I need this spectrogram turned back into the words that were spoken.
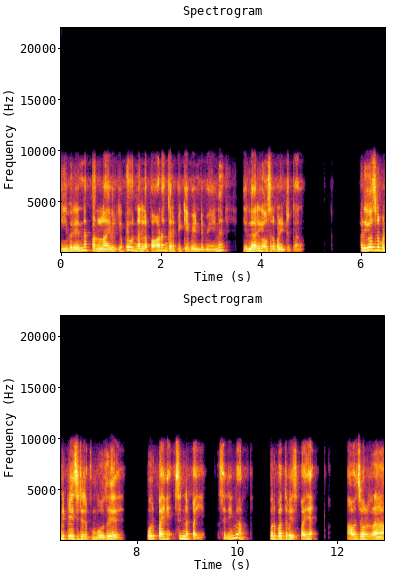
இவர் என்ன பண்ணலாம் இவருக்கு எப்படி ஒரு நல்ல பாடம் கற்பிக்க வேண்டுமேன்னு எல்லாரும் யோசனை பண்ணிட்டு இருக்காங்க. அப்படி யோசனை பண்ணி பேசிட்டு இருக்கும்போது ஒரு பையன் சின்ன பையன் சரிங்களா? ஒரு பத்து வயசு பையன். அவன் சொல்றான்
